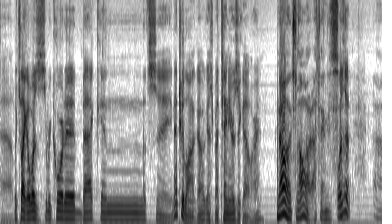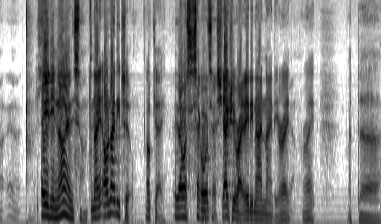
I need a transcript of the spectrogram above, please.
Uh, looks like it was recorded back in let's see, not too long ago. I guess about ten years ago, right? No, it's longer. I think it's Was uh, it? 89 something. Nine, oh, 92. Okay. That was the second Or- session. Actually, right, 89, 90, right, right. But uh,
